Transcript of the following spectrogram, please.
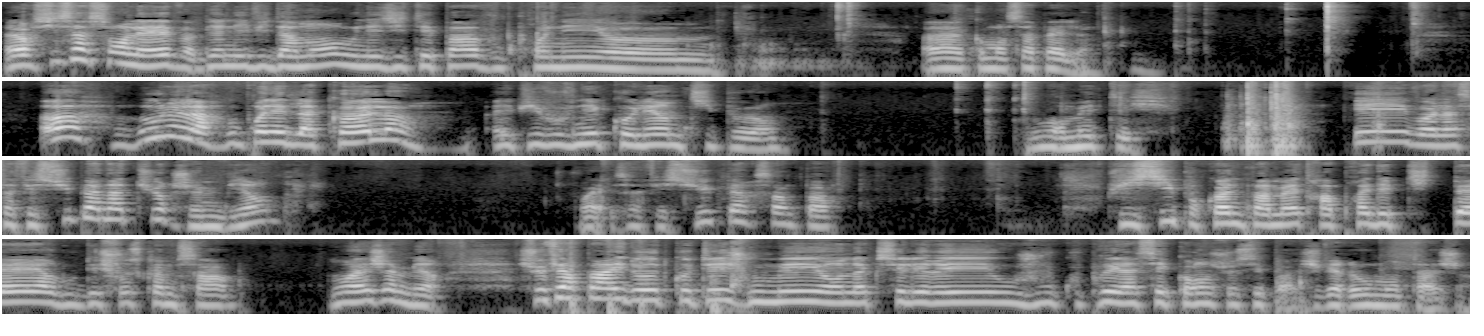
Alors, si ça s'enlève, bien évidemment, vous n'hésitez pas, vous prenez... Euh, euh, comment s'appelle? Oh, oulala, vous prenez de la colle et puis vous venez coller un petit peu. Hein. Vous remettez. Et voilà, ça fait super nature, j'aime bien. Ouais, ça fait super sympa. Puis ici, pourquoi ne pas mettre après des petites perles ou des choses comme ça? Ouais, j'aime bien. Je vais faire pareil de l'autre côté, je vous mets en accéléré ou je vous couperai la séquence, je sais pas, je verrai au montage.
